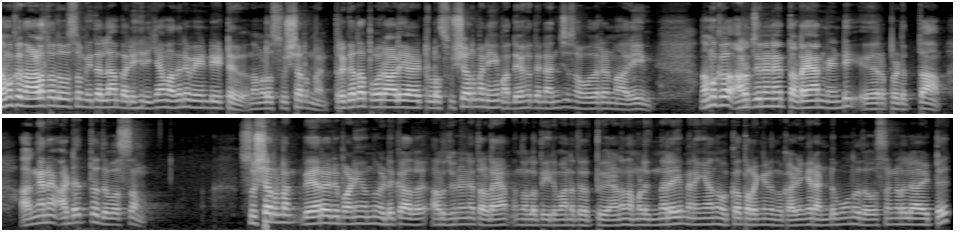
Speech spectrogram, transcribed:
നമുക്ക് നാളത്തെ ദിവസം ഇതെല്ലാം പരിഹരിക്കാം. അതിനു വേണ്ടിയിട്ട് നമ്മൾ സുശർമൻ ത്രികത പോരാളിയായിട്ടുള്ള സുശർമനെയും അദ്ദേഹത്തിന്റെ അഞ്ച് സഹോദരന്മാരെയും നമുക്ക് അർജുനനെ തടയാൻ വേണ്ടി ഏർപ്പെടുത്താം. അങ്ങനെ അടുത്ത ദിവസം സുശർമൻ വേറെ ഒരു പണിയൊന്നും എടുക്കാതെ അർജുനനെ തടയാം എന്നുള്ള തീരുമാനത്തിലെത്തുകയാണ്. നമ്മൾ ഇന്നലെയും മെനങ്ങാന്നും ഒക്കെ പറഞ്ഞിരുന്നു കഴിഞ്ഞ രണ്ട് മൂന്ന് ദിവസങ്ങളിലായിട്ട്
